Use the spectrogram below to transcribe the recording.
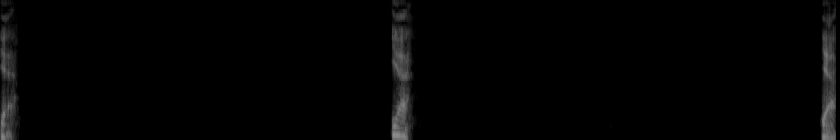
Yeah. Yeah. Yeah.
